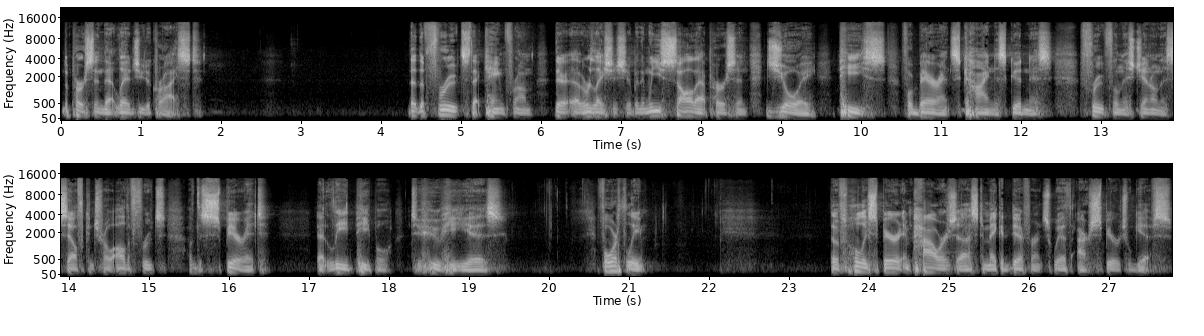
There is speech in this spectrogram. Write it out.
the person that led you to Christ the, the fruits that came from their uh, relationship with him. When you saw that person, joy, peace, forbearance, kindness, goodness, fruitfulness, gentleness, self control, all the fruits of the Spirit that lead people to who he is. Fourthly, the Holy Spirit empowers us to make a difference with our spiritual gifts.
